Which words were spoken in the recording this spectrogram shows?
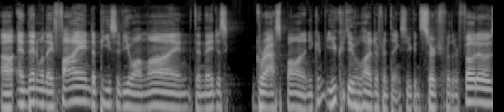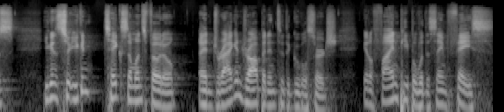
Uh, and then when they find a piece of you online, then they just grasp on, and you can you could do a lot of different things. You can search for their photos. You can ser- you can take someone's photo and drag and drop it into the Google search. It'll find people with the same face.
